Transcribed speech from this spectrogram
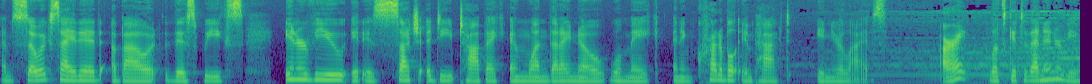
I'm so excited about this week's interview. It is such a deep topic and one that I know will make an incredible impact in your lives. All right, let's get to that interview.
